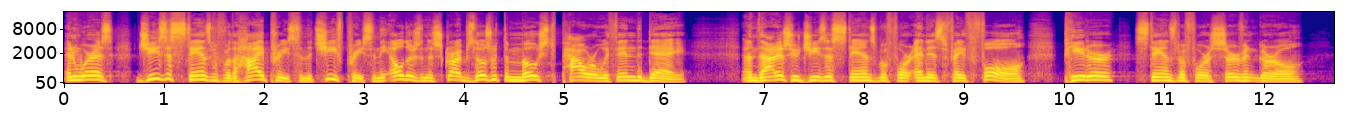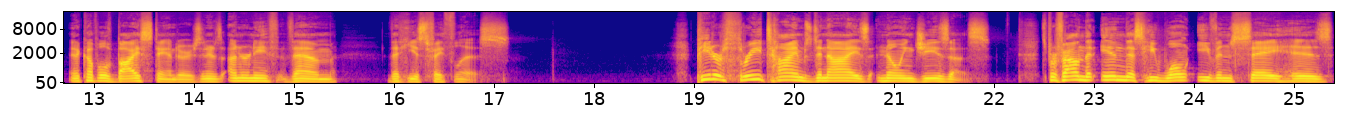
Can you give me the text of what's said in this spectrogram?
And whereas Jesus stands before the high priests and the chief priests and the elders and the scribes, those with the most power within the day, and that is who Jesus stands before and is faithful, Peter stands before a servant girl and a couple of bystanders, and it is underneath them that he is faithless. Peter three times denies knowing Jesus. It's profound that in this he won't even say his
